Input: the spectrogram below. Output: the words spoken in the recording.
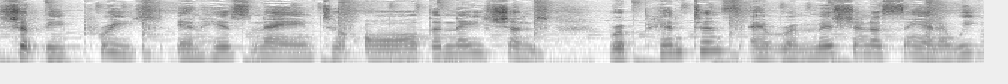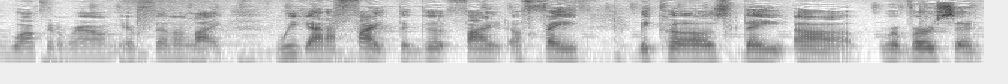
should be preached in his name to all the nations. Repentance and remission of sin. And we walking around here feeling like we got to fight the good fight of faith because they uh, reversing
